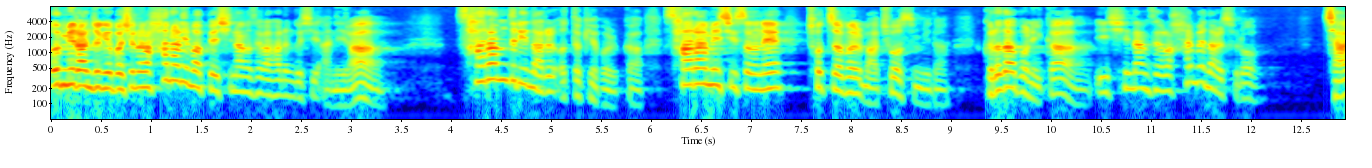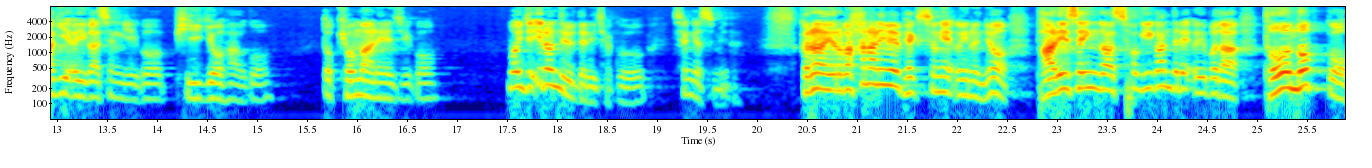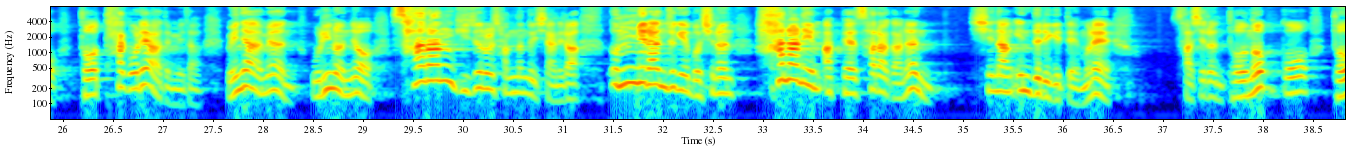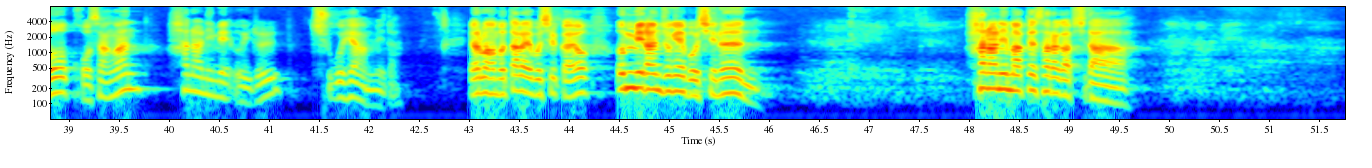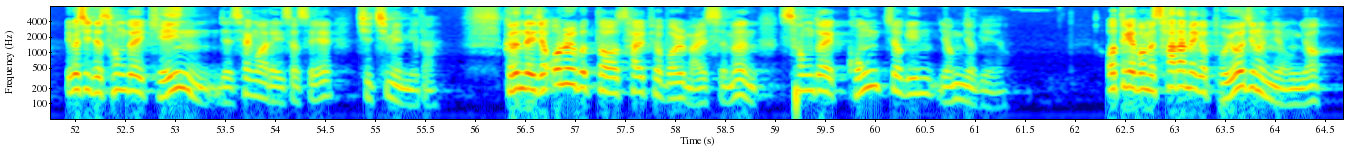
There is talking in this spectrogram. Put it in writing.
은밀한 중에 보시는 하나님 앞에 신앙생활 하는 것이 아니라 사람들이 나를 어떻게 볼까? 사람의 시선에 초점을 맞추었습니다. 그러다 보니까 이 신앙생활을 하면 할수록 자기의가 생기고 비교하고 또 교만해지고 뭐 이제 이런 일들이 자꾸 생겼습니다. 그러나 여러분 하나님의 백성의 의는요 바리새인과 서기관들의 의보다 더 높고 더 탁월해야 됩니다. 왜냐하면 우리는요 사람 기준을 삼는 것이 아니라 은밀한 중에 보시는 하나님 앞에 살아가는 신앙인들이기 때문에 사실은 더 높고 더 고상한 하나님의 의를 추구해야 합니다. 여러분 한번 따라해 보실까요? 은밀한 중에 보시는 하나님 앞에 살아갑시다. 이것이 이제 성도의 개인 이제 생활에 있어서의 지침입니다. 그런데 이제 오늘부터 살펴볼 말씀은 성도의 공적인 영역이에요. 어떻게 보면 사람에게 보여지는 영역,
